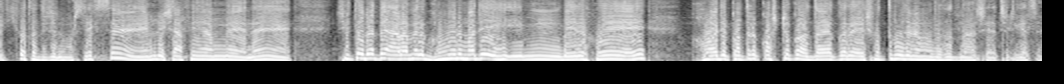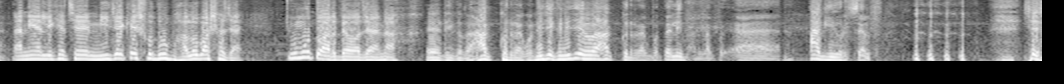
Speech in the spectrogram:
একই কথা দুজন বলছে। দেখছেন এমনি শাফি আহমেদ হ্যাঁ? শীতের রাতে আরামের ঘুমের মাঝে বের হয়ে হওয়া যে কতটা কষ্টকর দয়া করে শত্রু যেন বিপদ না আসে। আচ্ছা ঠিক আছে। তানিয়া লিখেছে নিজেকে শুধু ভালোবাসা যায়। চুমু তো আর দেওয়া যায় না। এ ঠিক কথা হাক করে রাখব নিজেকে নিজে হাক করে রাখব তাহলেই ভালো লাগবে। আগে ওর সেলফ শেষ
